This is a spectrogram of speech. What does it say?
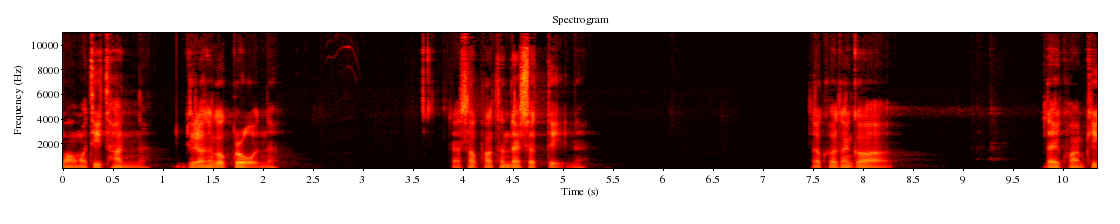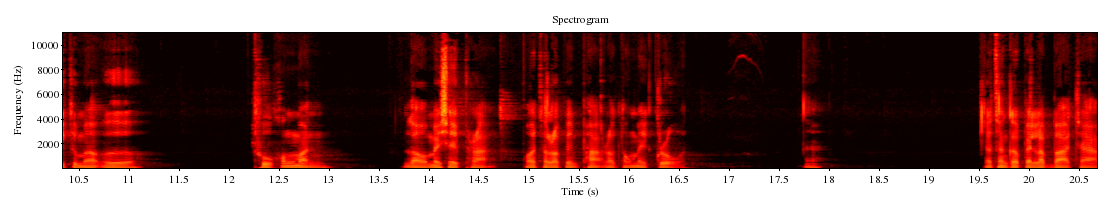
มองมาที่ท่านนะทีแล้วท่านก็โกรธนะแต่สักพักท่านได้สตินะแล้วก็ท่านก็ได้ความคิดขึ้นมาเออ ถูกของมัน เราไม่ใช่พระ เพราะถ้าเราเป็นพระเราต้องไม่โกรธนะแล้วท่านก็ไปรับบาจาก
